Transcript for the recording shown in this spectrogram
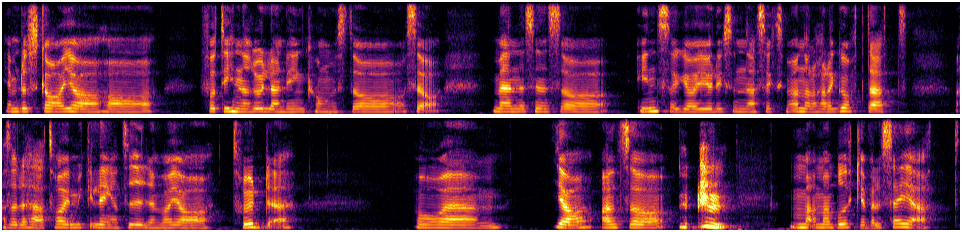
ja men då ska jag ha fått in en rullande inkomst och, och så. Men sen så insåg jag ju liksom när sex månader hade gått att alltså det här tar ju mycket längre tid än vad jag trodde. Och ehm, ja, alltså man, man, brukar väl säga att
